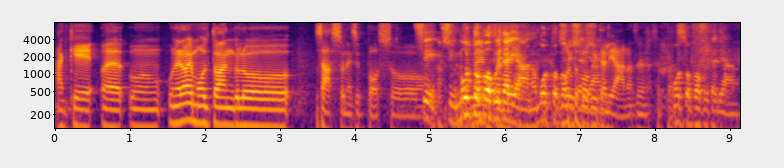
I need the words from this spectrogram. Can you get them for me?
anche eh, un, un, eroe molto anglo-sassone, se posso. Sì, sì molto poco italiano. Molto poco molto italiano. Poco italiano se, se molto poco italiano.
